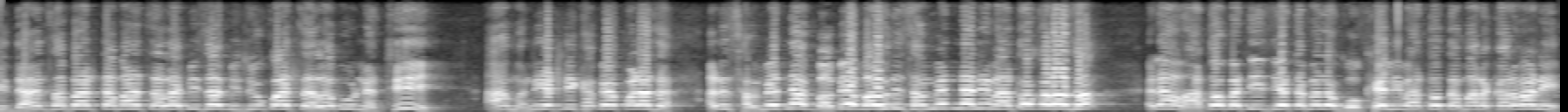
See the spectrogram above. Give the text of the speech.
વિધાનસભા તમારે ચલાવી છે, બીજું કોઈ ચલાવવું નથી. આ મને એટલી ખબર પડે છે. અને સંવેદના, બબે બહુથી સંવેદનાની વાતો કરો છો. એટલે આ વાતો બધી જે તમે તો ગોખેલી વાતો તમારે કરવાની,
